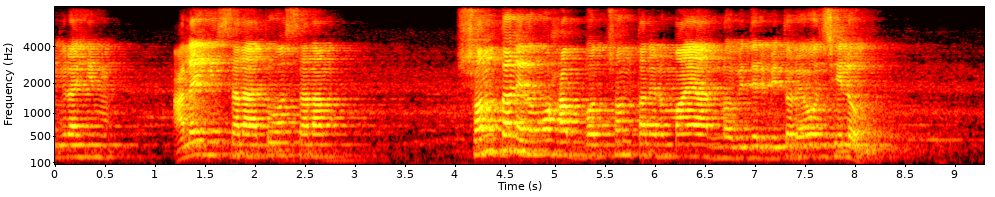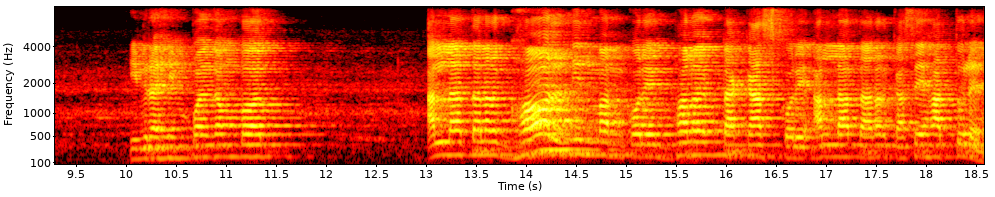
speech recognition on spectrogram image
ইব্রাহিম আলাইহি সালাম সন্তানের মোহাব্বত, সন্তানের মায়া নবীদের ভিতরেও ছিল। ইব্রাহিম পয়গম্বর আল্লাহ তালার ঘর নির্মাণ করে ভালো একটা কাজ করে আল্লাহ তালার কাছে হাত তোলেন।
